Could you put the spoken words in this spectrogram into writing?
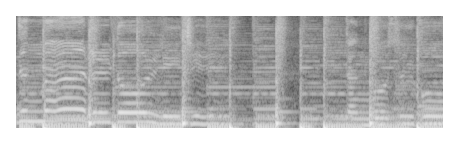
듯 말을 돌리지. 딴 곳을 보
